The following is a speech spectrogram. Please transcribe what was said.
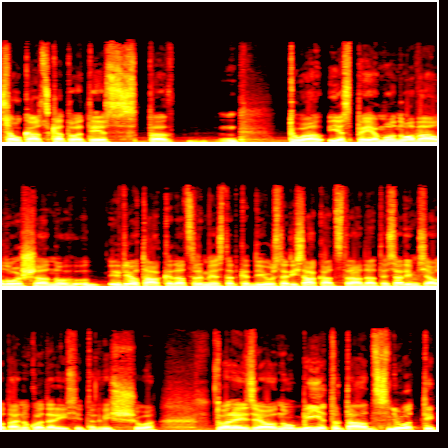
savukārt skatoties par to iespējamo novēlošanu. Ir jau tā, ka atceramies, tad, kad jūs arī sākāt strādāt, es arī jums jautāju, nu, ko darīsiet ar visu šo. Toreiz jau nu, bija tādas ļoti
